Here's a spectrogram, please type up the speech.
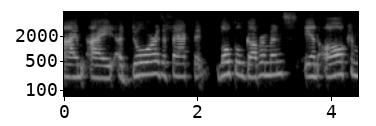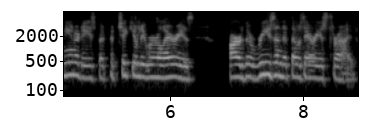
I'm, I adore the fact that local governments in all communities, but particularly rural areas, are the reason that those areas thrive.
